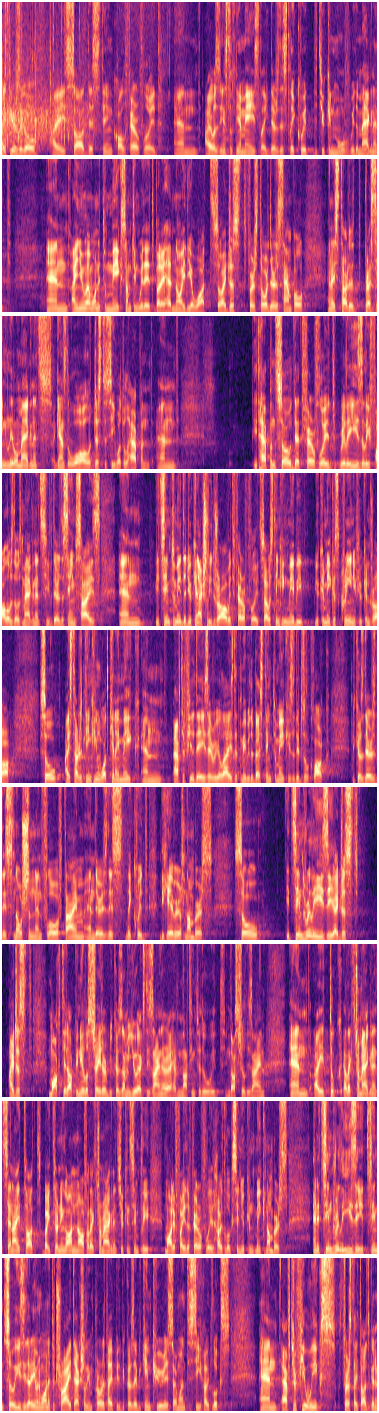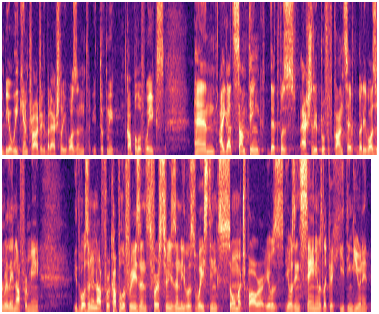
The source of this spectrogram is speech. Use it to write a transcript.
five years ago, I saw this thing called ferrofluid, and I was instantly amazed. Like, there's this liquid that you can move with a magnet, and I knew I wanted to make something with it, but I had no idea what. So I just first ordered a sample, and I started pressing little magnets against the wall just to see what will happen. And it happens so that ferrofluid really easily follows those magnets if they're the same size. And it seemed to me that you can actually draw with ferrofluid. So I was thinking maybe you can make a screen if you can draw. So I started thinking, what can I make? And after a few days, I realized that maybe the best thing to make is a digital clock because there's this notion and flow of time, and there's this liquid behavior of numbers. So it seemed really easy. I just, I just mocked it up in Illustrator because I'm a UX designer. I have nothing to do with industrial design. And I took electromagnets, and I thought by turning on and off electromagnets, you can simply modify the ferrofluid, how it looks, and you can make numbers. And it seemed really easy. It seemed so easy that I even wanted to try it, actually, and prototype it, because I became curious. I wanted to see how it looks. And after a few weeks, first I thought it was going to be a weekend project, but actually it wasn't. It took me a couple of weeks. And I got something that was actually a proof of concept, but it wasn't really enough for me. It wasn't enough for a couple of reasons. First reason, it was wasting so much power. It was, it was insane. It was like a heating unit.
